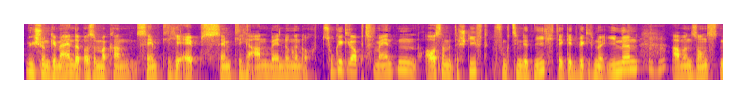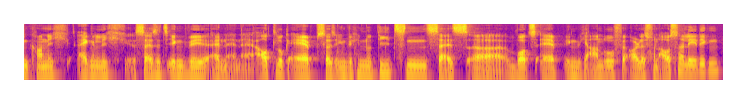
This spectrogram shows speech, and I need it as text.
Wie ich schon gemeint habe, also man kann sämtliche Apps, sämtliche Anwendungen auch zugeklappt verwenden. Ausnahme der Stift funktioniert nicht, der geht wirklich nur innen. Mhm. Aber ansonsten kann ich eigentlich, sei es jetzt irgendwie eine, eine Outlook-App, sei es irgendwelche Notizen, sei es äh, WhatsApp, irgendwelche Anrufe, alles von außen erledigen.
